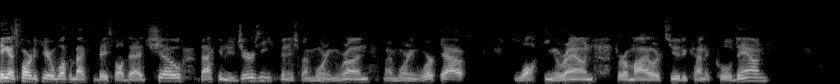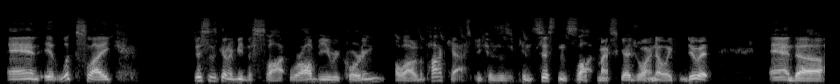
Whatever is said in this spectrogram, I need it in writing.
Hey guys, Reddick here. Welcome back to the Baseball Dad Show. Back in New Jersey, finished my morning run, my morning workout, walking around for a mile or two to kind of cool down. And it looks like this is going to be the slot where I'll be recording a lot of the podcast because it's a consistent slot in my schedule. I know I can do it. And uh,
